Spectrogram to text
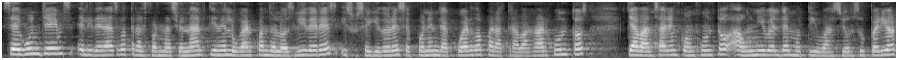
Según James, el liderazgo transformacional tiene lugar cuando los líderes y sus seguidores se ponen de acuerdo para trabajar juntos y avanzar en conjunto a un nivel de motivación superior.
